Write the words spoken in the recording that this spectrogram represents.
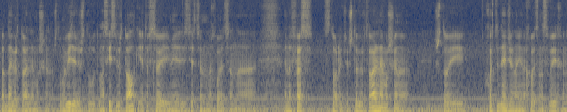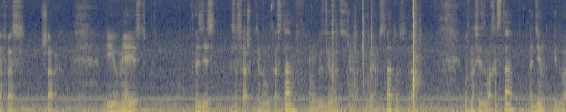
одна виртуальная машина. Чтобы мы видели, что вот у нас есть виртуалки, это все, естественно, находится на NFS storage. Что виртуальная машина, что и hosted engine, они находятся на своих NFS шарах. И у меня есть здесь SSH к этим двум хостам. Я могу сделать VM статус. Да. Вот у нас есть два хоста, один и два.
